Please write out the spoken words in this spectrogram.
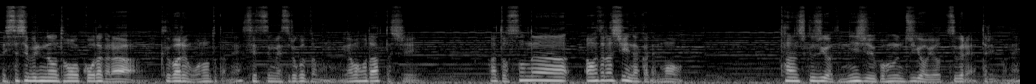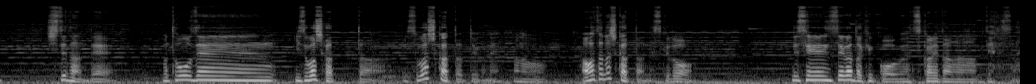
久しぶりの投稿だから配るものとかね説明することも山ほどあったしあとそんな慌ただしい中でも短縮授業って25分授業4つぐらいやったりとかねしてたんで、まあ、当然忙しかった忙しかったっていうかねあの慌ただしかったんですけどで先生方結構疲れたなみたいなさ、ね、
